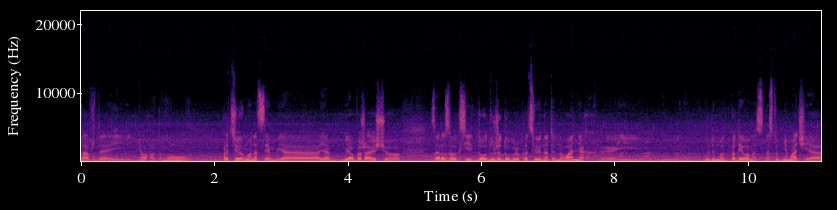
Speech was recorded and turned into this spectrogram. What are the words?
завжди і від нього. Тому працюємо над цим. Я, я, я вважаю, що зараз Олексій дуже добре працює на тренуваннях і будемо подивимось. Наступні матчі. Я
